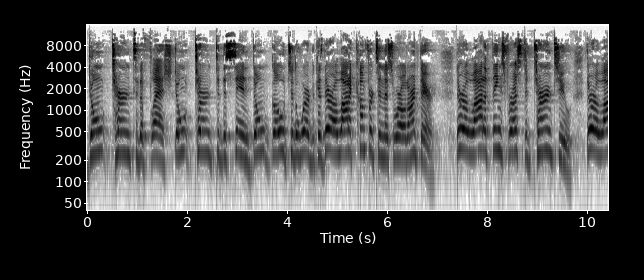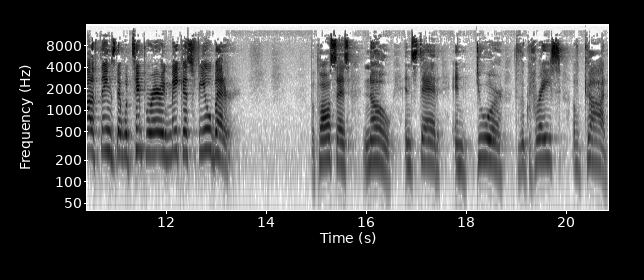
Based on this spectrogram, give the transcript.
Don't turn to the flesh. Don't turn to the sin. Don't go to the word because there are a lot of comforts in this world, aren't there? There are a lot of things for us to turn to. There are a lot of things that will temporarily make us feel better. But Paul says, no, instead, endure the grace of God.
